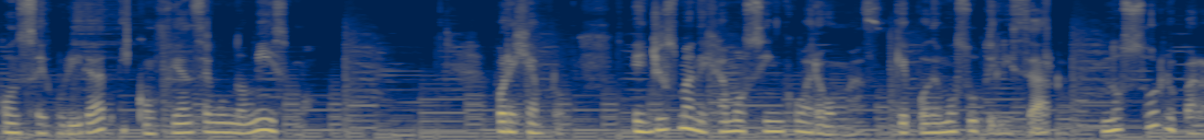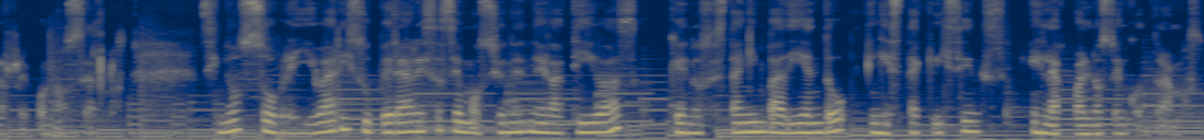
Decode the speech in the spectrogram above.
con seguridad y confianza en uno mismo. Por ejemplo, en Jus manejamos cinco aromas que podemos utilizar no solo para reconocerlos, sino sobrellevar y superar esas emociones negativas que nos están invadiendo en esta crisis en la cual nos encontramos.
